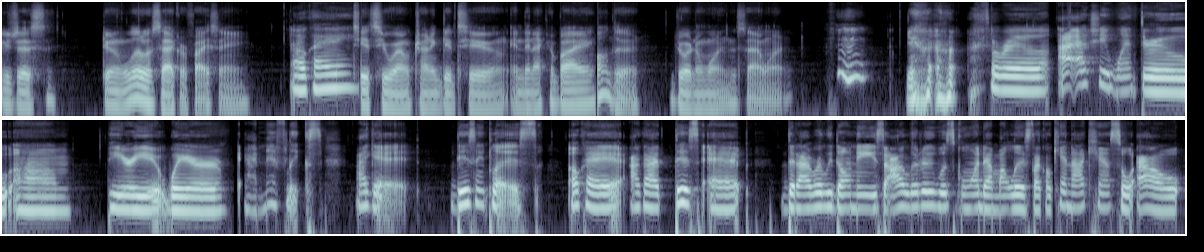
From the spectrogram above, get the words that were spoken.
is just doing a little sacrificing okay. to get to where I'm trying to get to, and then I can buy all the Jordan ones I want. Yeah. For real. I actually went through um period where I got Netflix, I get Disney Plus. Okay, I got this app that I really don't need. So I literally was going down my list like, okay, can I cancel out?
